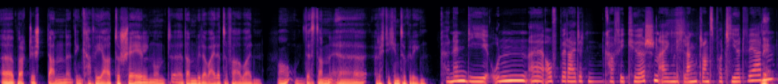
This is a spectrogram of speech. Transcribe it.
äh, praktisch dann den Kaffee ja zu schälen und äh, dann wieder weiter zu verarbeiten, ja, um das dann äh, richtig hinzukriegen. Können die unaufbereiteten Kaffeekirschen eigentlich lang transportiert werden?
